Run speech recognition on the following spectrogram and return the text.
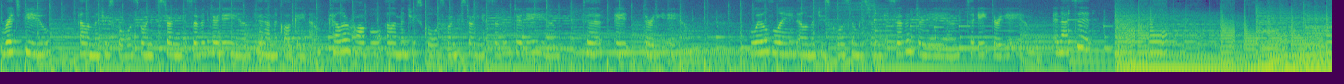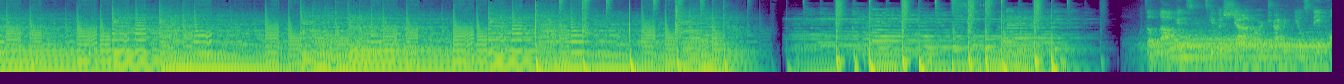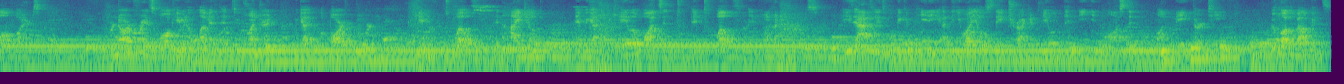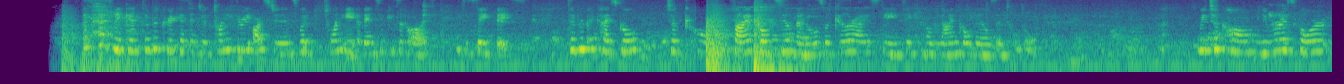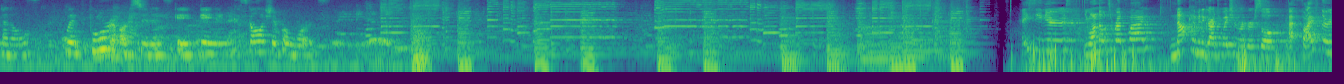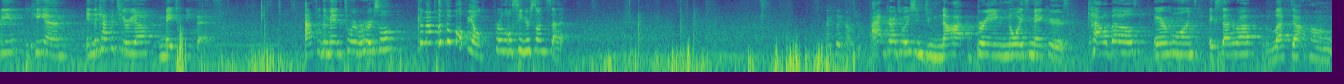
Ridgeview Elementary School is going to be starting at 7.30 a.m. to 9 o'clock a.m. Keller Harvel Elementary School is going to be starting at 7.30 a.m. to 8.30 a.m. Willis Lane Elementary School is going to be starting at 7.30 a.m. to 8.30 a.m. And that's it. Bernard Francois came in 11th at 200. We got LeVar Gordon came in 12th in high jump. And we got Michaela Watson in 12th in 100 hurdles. These athletes will be competing at the UIL State Track and Field in in Austin on May 13th. Good luck, Falcons. This past weekend, Timber Creek has entered 23 art students with 28 advancing pieces of art into state VASE. Timber Creek High School took home five gold seal medals, with Keller ISD taking home nine gold medals in total. We took home numerous four medals, with four of our students ga- gaining scholarship awards. Hey seniors, you wanna know what's a red flag? Not coming to graduation rehearsal at 5.30 p.m. in the cafeteria, May 25th. After the mandatory rehearsal, come out to the football field for a little senior sunset. At graduation, do not bring noisemakers, cowbells, air horns, etc. left at home.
